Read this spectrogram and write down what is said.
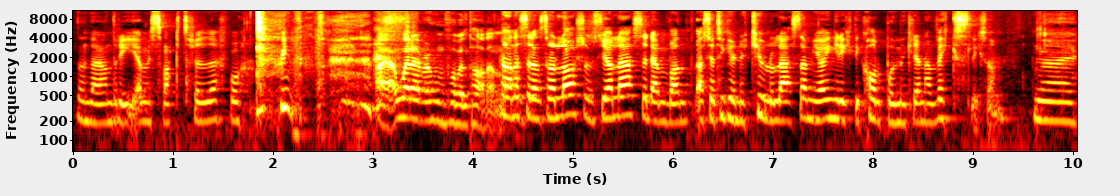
den där Andrea med svart tröja få vinna. Ja, ja, whatever, hon får väl ta den. Å andra sidan Sara Larsson, så jag läser den bara, alltså jag tycker den är kul att läsa men jag har ingen riktig koll på hur mycket den har växt liksom. Nej.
